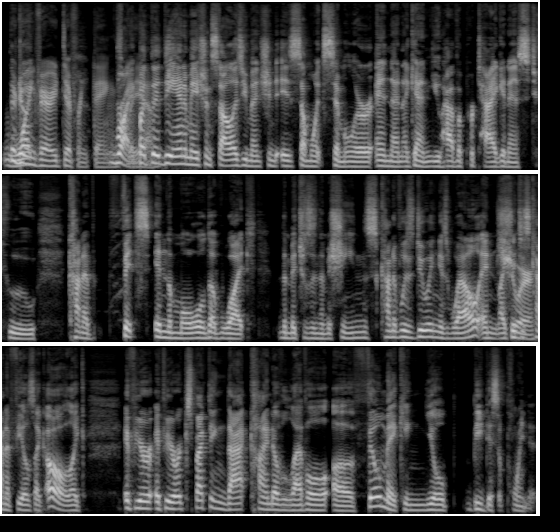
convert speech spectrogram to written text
They're what- doing very different things. right but, yeah. the, the animation style as you mentioned is somewhat similar and then again you have a protagonist who kind of fits in the mold of what the mitchells and the machines kind of was doing as well. And like it just kind of feels like oh like if you're if you're expecting that kind of level of filmmaking you'll be disappointed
